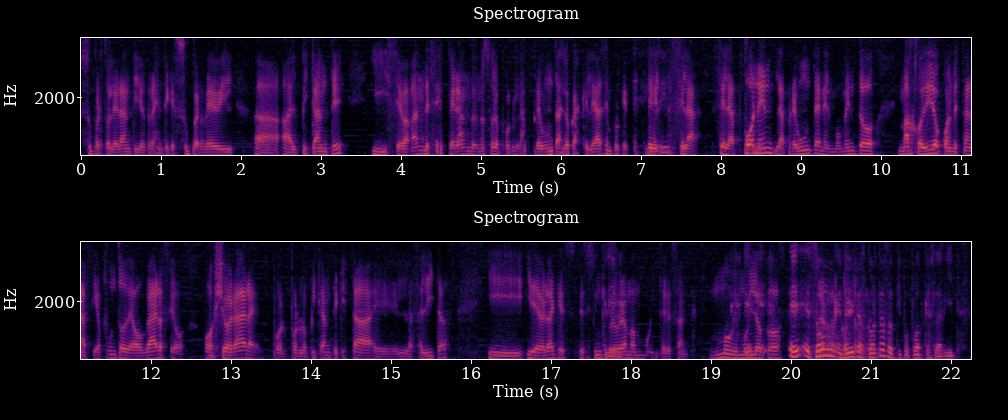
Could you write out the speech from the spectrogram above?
súper tolerante y otra gente que es súper débil al picante y se van desesperando no solo por las preguntas locas que le hacen, porque se la, se la ponen la pregunta en el momento más jodido cuando están así a punto de ahogarse o, llorar por, por, lo picante que está eh, las alitas. Y, de verdad que es, un programa muy interesante, muy, muy eh, loco. Eh, ¿Son entrevistas cortas o tipo podcast larguitas?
